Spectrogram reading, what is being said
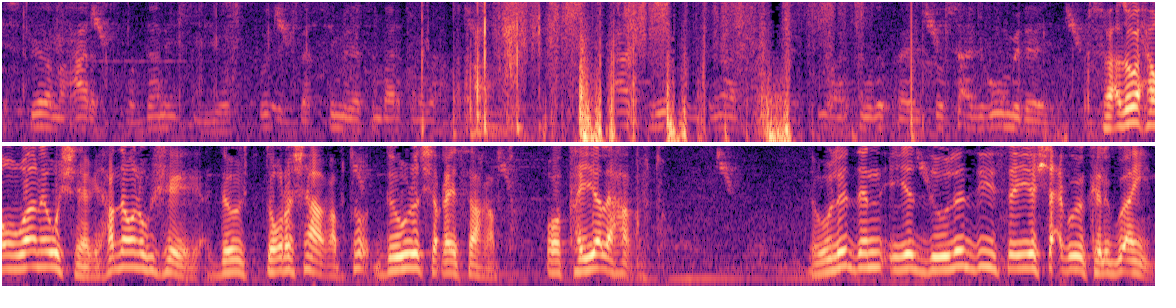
xisbiyada macaaridka wadani iyo ucudba si midaysan baarka naga shacbiga u mideeyo socdo waxa waana u sheegay. Hadda waana ku sheegaya doorasho ha qabto dowlad shaqaysa ha qabto oo tayo leh ha qabto. Dowladdan iyo dowladdiisa iyo shacbiga way kala go'ayin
